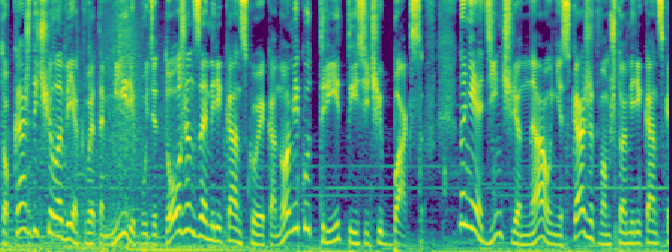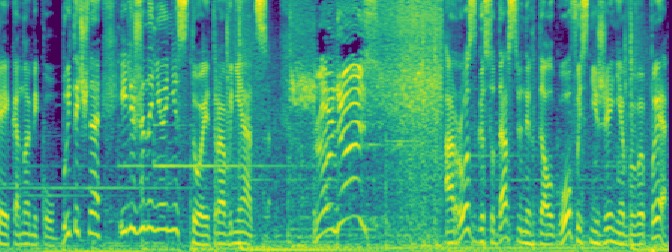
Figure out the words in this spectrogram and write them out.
то каждый человек в этом мире будет должен за американскую экономику 3000 баксов. Но ни один член НАУ не скажет вам, что американская экономика убыточна или же на нее не стоит равняться. Равняйсь! А рост государственных долгов и снижение ВВП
